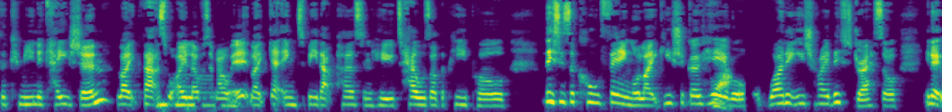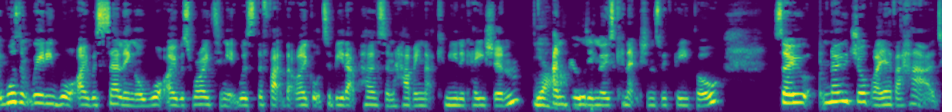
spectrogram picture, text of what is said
the communication. Like that's what I loved about mm-hmm. it. Like getting to be that person who tells other people this is a cool thing, or like you should go here, yeah. or why don't you try this dress, or you know, it wasn't really what I was selling or what I was writing. It was the fact that I got to be that person having that communication yeah. and building those connections with people. So no job I ever had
